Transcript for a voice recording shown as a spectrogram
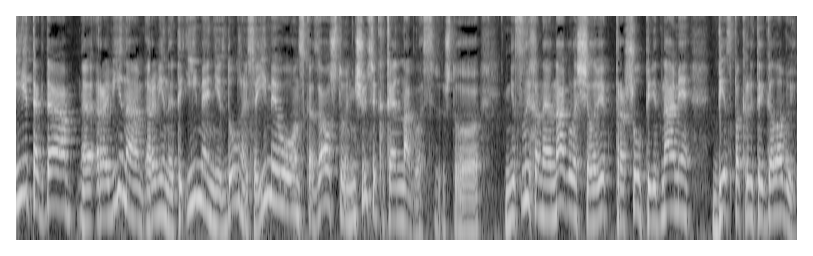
И тогда э, Равина, Равина это имя, не должность, а имя его, он сказал, что ничего себе какая наглость, что неслыханная наглость, человек прошел перед нами без покрытой головы.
